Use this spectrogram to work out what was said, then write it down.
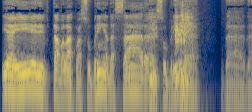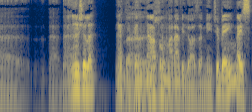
E aí ele estava lá com a sobrinha da Sara, a sobrinha da, da, da, da Angela, né, que da cantavam Angela. maravilhosamente bem, mas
